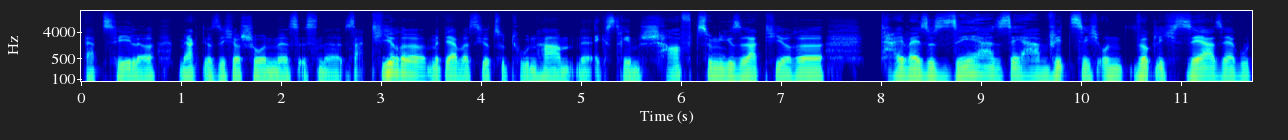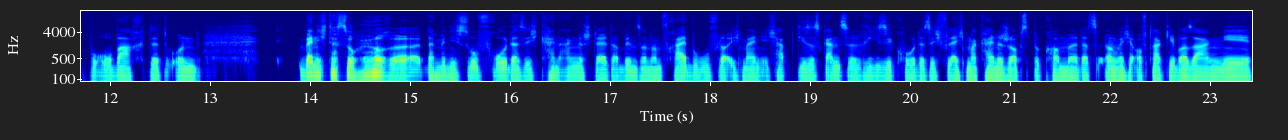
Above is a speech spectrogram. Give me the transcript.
erzähle, merkt ihr sicher schon, es ist eine Satire, mit der wir es hier zu tun haben, eine extrem scharfzüngige Satire, teilweise sehr, sehr witzig und wirklich sehr, sehr gut beobachtet und wenn ich das so höre, dann bin ich so froh, dass ich kein Angestellter bin, sondern Freiberufler. Ich meine, ich habe dieses ganze Risiko, dass ich vielleicht mal keine Jobs bekomme, dass irgendwelche Auftraggeber sagen, nee,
